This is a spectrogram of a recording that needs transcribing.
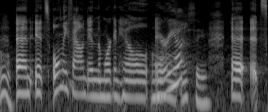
Oh. And it's only found in the Morgan Hill Oh, area. I see. Uh, it's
